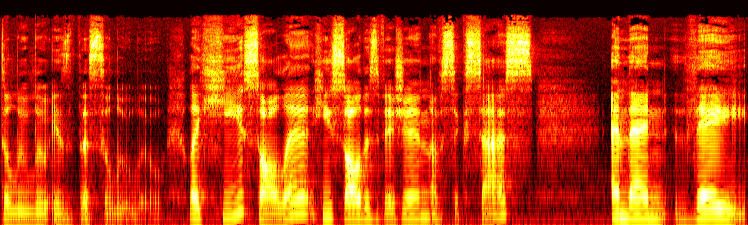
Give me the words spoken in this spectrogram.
Delulu is the Solulu. Like he saw it, he saw this vision of success, and then they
